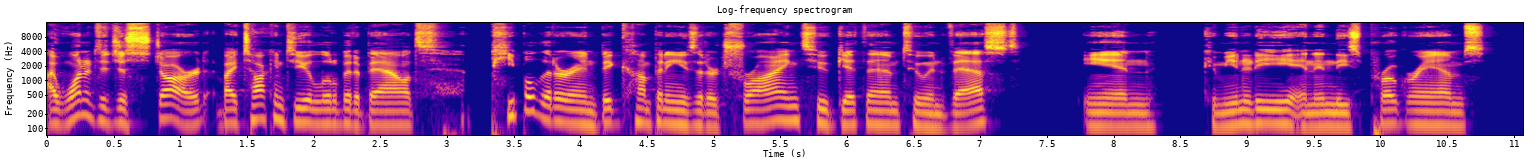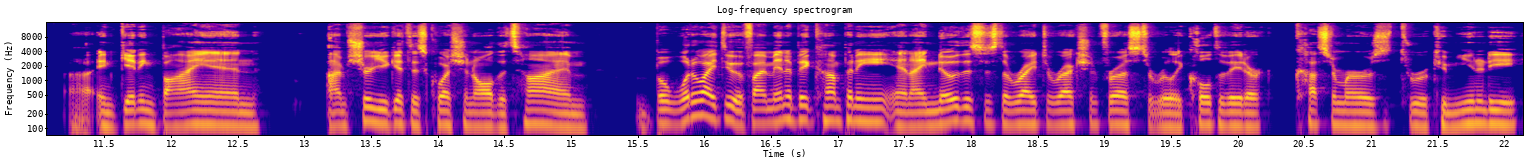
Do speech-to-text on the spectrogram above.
I wanted to just start by talking to you a little bit about people that are in big companies that are trying to get them to invest in community and in these programs uh, and getting buy in. I'm sure you get this question all the time, but what do I do if I'm in a big company and I know this is the right direction for us to really cultivate our customers through a community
